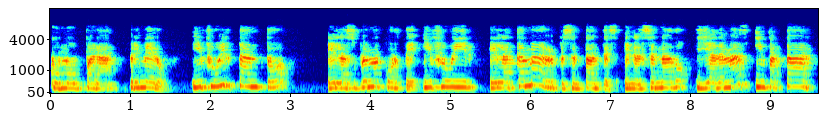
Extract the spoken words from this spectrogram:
como para, primero, influir tanto en la Suprema Corte, influir en la Cámara de Representantes, en el Senado y además impactar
